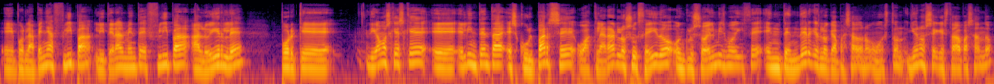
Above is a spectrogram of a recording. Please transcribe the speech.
eh, pues la peña flipa, literalmente flipa al oírle, porque digamos que es que él intenta esculparse o aclarar lo sucedido, o incluso él mismo dice entender qué es lo que ha pasado, ¿no? Como esto, yo no sé qué estaba pasando,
